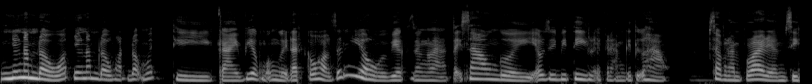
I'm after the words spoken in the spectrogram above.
những năm đầu á, những năm đầu hoạt động ấy thì cái việc mọi người đặt câu hỏi rất nhiều về việc rằng là tại sao người LGBT lại phải làm cái tự hào, sao phải làm pride để làm gì?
